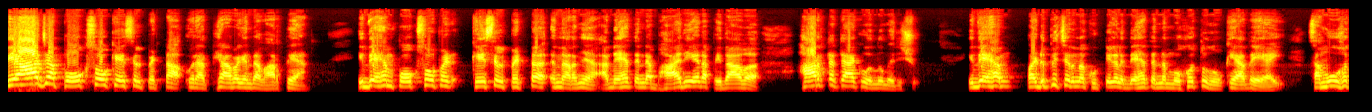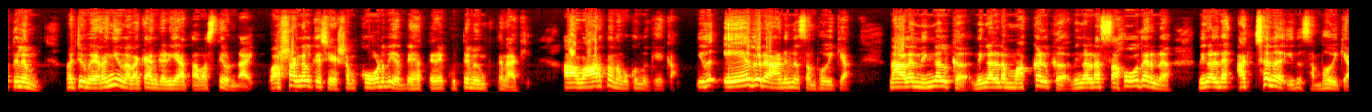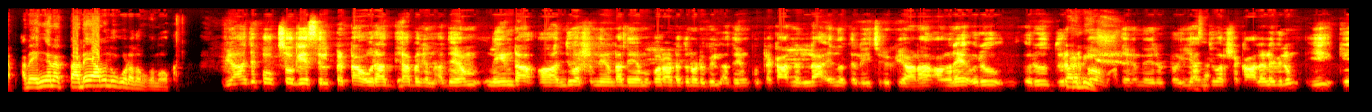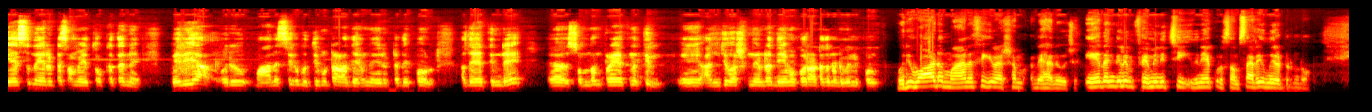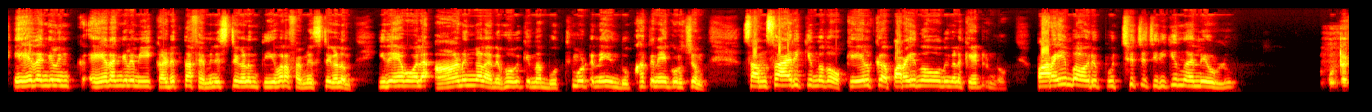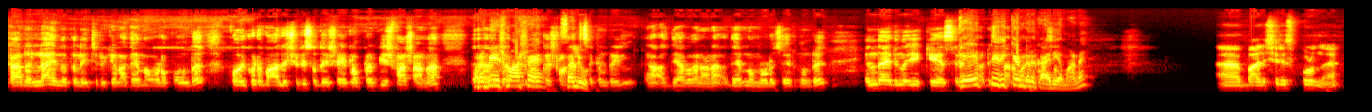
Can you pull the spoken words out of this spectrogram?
വ്യാജ പോക്സോ കേസിൽ പെട്ട ഒരു അധ്യാപകന്റെ വാർത്തയാണ്. ഇദ്ദേഹം പോക്സോ കേസിൽപ്പെട്ട് കേസിൽ പെട്ട് എന്നറിഞ്ഞ് അദ്ദേഹത്തിന്റെ ഭാര്യയുടെ പിതാവ് ഹാർട്ട് അറ്റാക്ക് വന്നു മരിച്ചു. ഇദ്ദേഹം പഠിപ്പിച്ചിരുന്ന കുട്ടികൾ ഇദ്ദേഹത്തിന്റെ മുഖത്തു നോക്കിയാതെയായി സമൂഹത്തിലും മറ്റും ഇറങ്ങി നടക്കാൻ കഴിയാത്ത അവസ്ഥയുണ്ടായി. വർഷങ്ങൾക്ക് ശേഷം കോടതി അദ്ദേഹത്തിനെ കുറ്റവിമുക്തനാക്കി. ആ വാർത്ത നമുക്കൊന്ന് കേൾക്കാം. ഇത് ഏതൊരാണിന് സംഭവിക്കാം? നാളെ നിങ്ങൾക്ക് നിങ്ങളുടെ മക്കൾക്ക് നിങ്ങളുടെ സഹോദരന് നിങ്ങളുടെ അച്ഛന് ഇത് സംഭവിക്കാം. അത് എങ്ങനെ തടയാമെന്നും കൂടെ നമുക്ക് നോക്കാം. വ്യാജ പോക്സോ കേസിൽപ്പെട്ട ഒരു അധ്യാപകൻ അദ്ദേഹം നീണ്ട അഞ്ചു വർഷം നീണ്ട നിയമ പോരാട്ടത്തിനൊടുവിൽ അദ്ദേഹം കുറ്റക്കാരനല്ല എന്ന് തെളിയിച്ചിരിക്കുകയാണ്. അങ്ങനെ ഒരു ഒരു ദുരനുഭവം അദ്ദേഹം നേരിട്ടു. ഈ അഞ്ചു വർഷ കാലയളവിലും ഈ കേസ് നേരിട്ട സമയത്തൊക്കെ തന്നെ വലിയ ഒരു മാനസിക ബുദ്ധിമുട്ടാണ് അദ്ദേഹം നേരിട്ടത് ഇപ്പോൾ. അദ്ദേഹത്തിന്റെ സ്വന്തം പ്രയത്നത്തിൽ അഞ്ചു വർഷം നീണ്ട നിയമ പോരാട്ടത്തിനൊടുവിൽ ഇപ്പോൾ ഒരുപാട് മാനസിക വിഷം അദ്ദേഹം അനുഭവിച്ചു. ഏതെങ്കിലും ഫെമിനിറ്റി ഇതിനെക്കുറിച്ച് സംസാരിക്കുന്ന കേട്ടിട്ടുണ്ടോ? ഏതെങ്കിലും ഏതെങ്കിലും ഈ കടുത്ത ഫെമിനിസ്റ്റുകളും തീവ്ര ഫെമിനിസ്റ്റുകളും ഇതേപോലെ ആണുങ്ങൾ അനുഭവിക്കുന്ന ബുദ്ധിമുട്ടിനെയും ദുഃഖത്തിനെയും കുറിച്ചും സംസാരിക്കുന്നതോ കേൾക്ക പറയുന്നതോ നിങ്ങൾ കേട്ടിട്ടുണ്ടോ? പറയുമ്പോൾ അവർ പുച്ഛിച്ച് ചിരിക്കുന്നതല്ലേ ഉള്ളൂ. കുറ്റക്കാരനല്ല എന്ന് തെളിയിച്ചിരിക്കുകയാണ് അദ്ദേഹം നമ്മുടെ ഉണ്ട്. കോഴിക്കോട് ബാലുശ്ശേരി സ്വദേശിയായിട്ടുള്ള പ്രബീഷ് മാഷാണ്. പ്രബീഷ് മാഷെ, സെക്കൻഡറിയിൽ അധ്യാപകനാണ്. അദ്ദേഹം നമ്മളോട് ചേരുന്നുണ്ട്. എന്തായിരുന്നു ഈ കേസിൽ കേട്ടിരിക്കേണ്ട ഒരു കാര്യമാണ്. ബാലുശ്ശേരി സ്കൂളിൽ നിന്ന്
